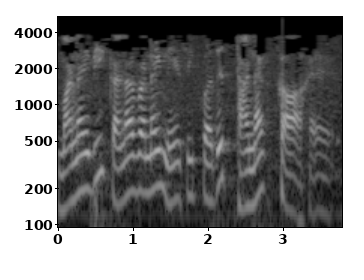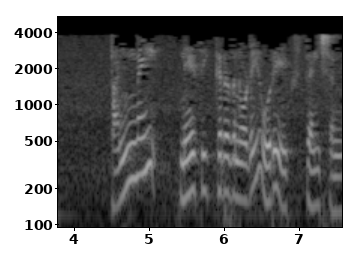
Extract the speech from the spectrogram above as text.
மனைவி கணவனை நேசிப்பது தனக்காக. தன்னை நேசிக்கிறதனுடைய ஒரு எக்ஸ்டென்ஷன்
